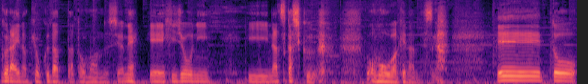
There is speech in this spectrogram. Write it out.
ぐらいの曲だったと思うんですよね、えー、非常に懐かしく思うわけなんですが。えー、っと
